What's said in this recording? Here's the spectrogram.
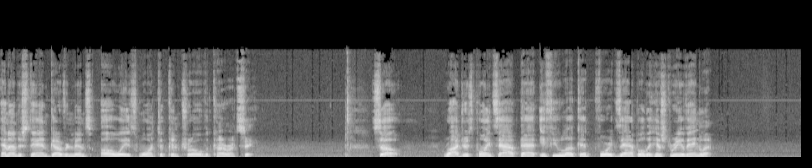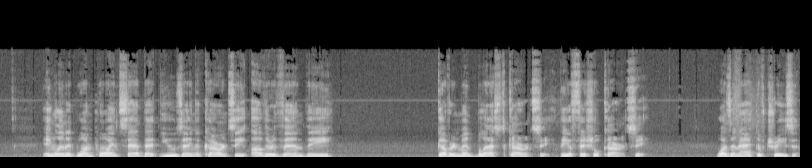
And understand governments always want to control the currency. So, Rogers points out that if you look at, for example, the history of England, England at one point said that using a currency other than the government blessed currency, the official currency, was an act of treason.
